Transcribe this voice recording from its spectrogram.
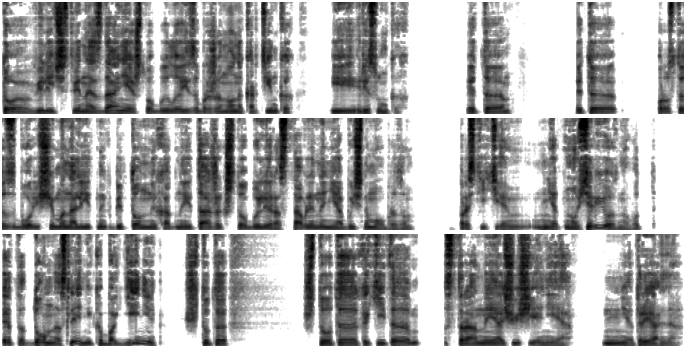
то величественное здание, что было изображено на картинках и рисунках? Это... это Просто сборище монолитных бетонных одноэтажек, что были расставлены необычным образом. Простите, нет, ну серьезно, вот это дом наследника богини? Что-то... что-то, какие-то странные ощущения. Нет, реально.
